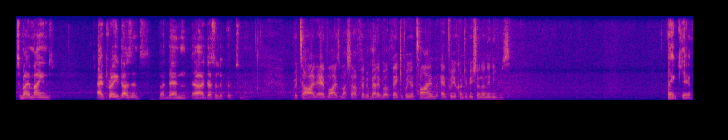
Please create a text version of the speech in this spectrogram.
to my mind, I pray it doesn't, but then uh, it doesn't look good to me. Retired Air Vice Marshal Femi Gbadebo, thank you for your time and for your contribution on the news. Thank you.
